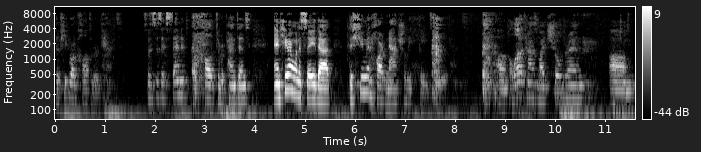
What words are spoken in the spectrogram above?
the people are called to repent. So it's this extended call to repentance. And here I want to say that the human heart naturally hates to repent. Um, a lot of times my children um,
